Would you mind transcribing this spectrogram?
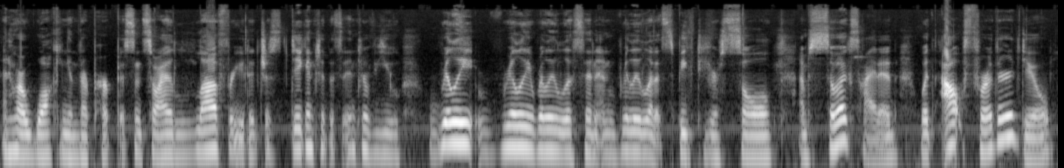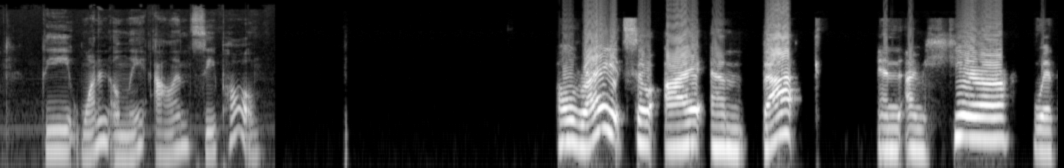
and who are walking in their purpose. And so I love for you to just dig into this interview, really, really, really listen and really let it speak to your soul. I'm so excited. Without further ado, the one and only Allen C. Paul. All right, so I am back and I'm here with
